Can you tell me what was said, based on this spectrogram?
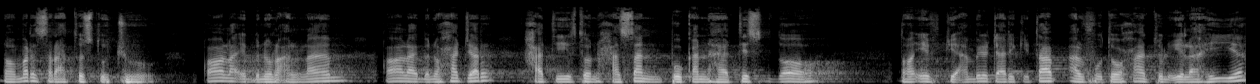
nomor 107. Qala Ibnu Al-Alam, qala Ibnu Hajar, hadithun hasan bukan hadis do. Taif diambil dari kitab Al-Futuhatul Ilahiyah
